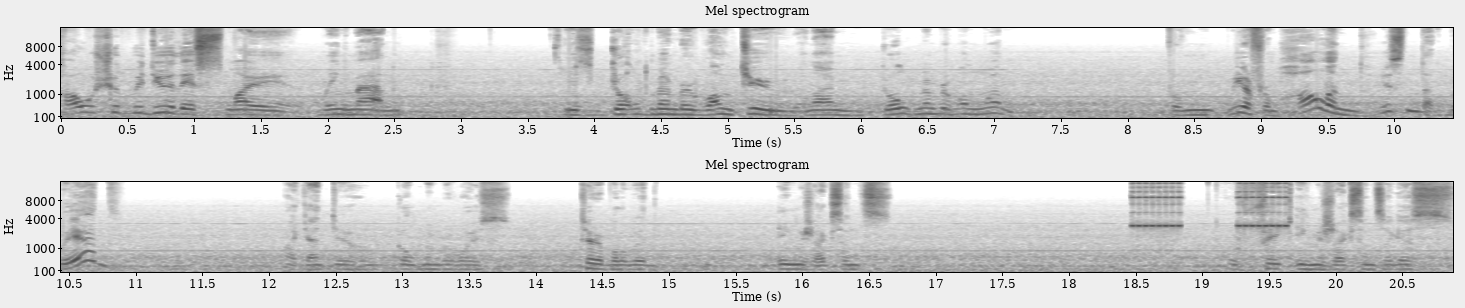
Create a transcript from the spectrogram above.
how should we do this, my wingman? He's Goldmember 1-2 and I'm Goldmember 1-1. From we are from Holland, isn't that weird? I can't do Goldmember voice. Terrible with English accents. Or fake English accents, I guess.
